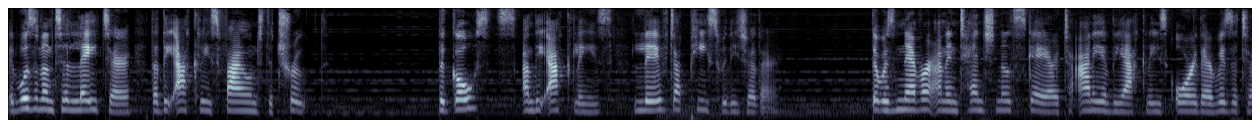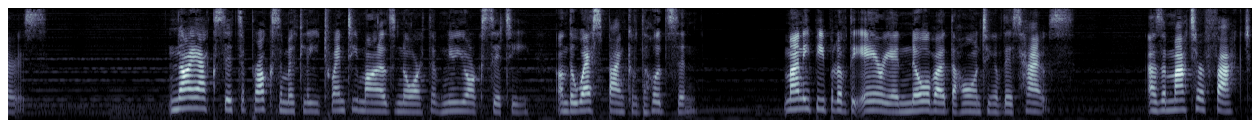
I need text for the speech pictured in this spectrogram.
It wasn't until later that the Ackleys found the truth. The ghosts and the Ackleys lived at peace with each other. There was never an intentional scare to any of the Ackleys or their visitors. Nyack sits approximately 20 miles north of New York City on the west bank of the Hudson. Many people of the area know about the haunting of this house. As a matter of fact,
